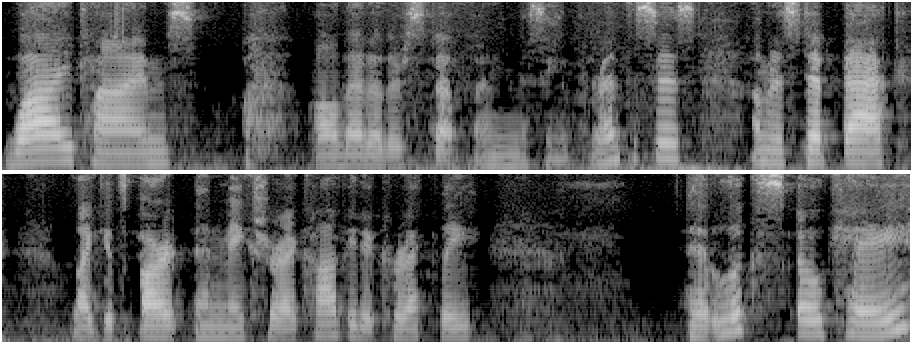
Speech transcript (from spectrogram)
y times all that other stuff. I'm missing a parenthesis. I'm going to step back like it's art and make sure I copied it correctly. It looks okay.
